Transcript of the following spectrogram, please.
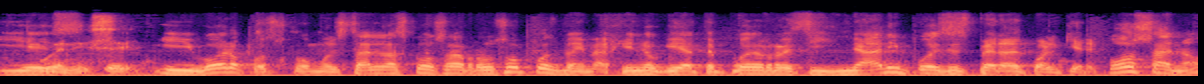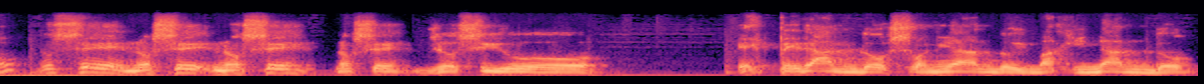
Y, este, Buenísimo. y bueno, pues como están las cosas, Ruso, pues me imagino que ya te puedes resignar y puedes esperar cualquier cosa, ¿no? No sé, no sé, no sé, no sé. Yo sigo esperando, soñando, imaginando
